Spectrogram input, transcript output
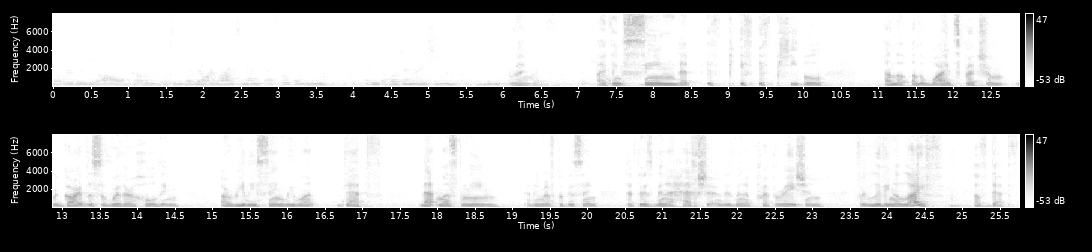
what we're really all going for. So even though our lives manifest differently, I think the whole generation really just Right. wants. I think seeing that if if if people on the on the wide spectrum, regardless of where they're holding, are really saying we want depth, that must mean, I think Rav Kook is saying, that there's been a hechsher, there's been a preparation for living a life of depth.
